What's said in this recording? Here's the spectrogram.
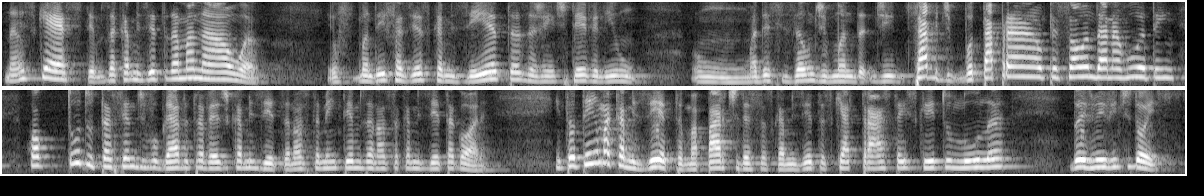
Não esquece, temos a camiseta da Manaua. Eu mandei fazer as camisetas, a gente teve ali um, um, uma decisão de, manda, de, sabe, de botar para o pessoal andar na rua. Tem qual, tudo está sendo divulgado através de camiseta. Nós também temos a nossa camiseta agora. Então tem uma camiseta, uma parte dessas camisetas que atrás está escrito Lula 2022.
